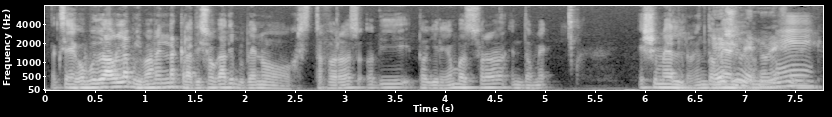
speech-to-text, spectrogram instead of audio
Εντάξει, εγώ που δω όλα που είπαμε να κρατήσω κάτι που είπε ο Χριστόφορος ότι το γυναικό ποδόσφαιρο είναι το με- έχει μέλλον, είναι το Έχει μέλλον. μέλλον, έχει Ναι. μέλλον.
